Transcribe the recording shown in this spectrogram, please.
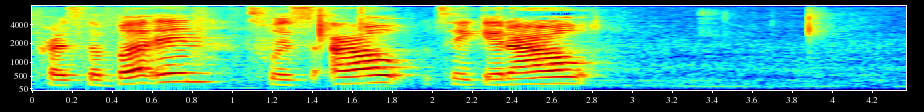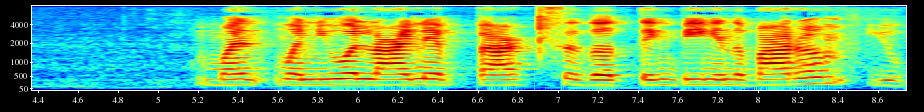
Press the button twist out take it out. When when you align it back to the thing being in the bottom you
